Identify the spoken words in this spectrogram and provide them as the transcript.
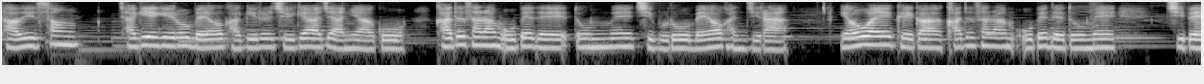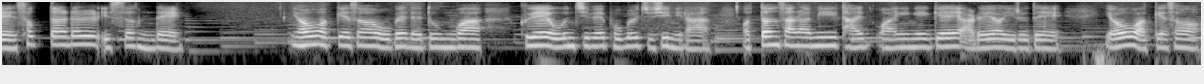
다윗 성 자기에게로 메어 가기를 즐겨하지 아니하고 가드 사람 오베데돔의 집으로 메어 간지라 여호와의 궤가 가드 사람 오베데돔의 집에 석 달을 있었는데 여호와께서 오베데돔과 그의 온 집에 복을 주시니라. 어떤 사람이 다윗 왕에게 아뢰어 이르되 여호와께서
